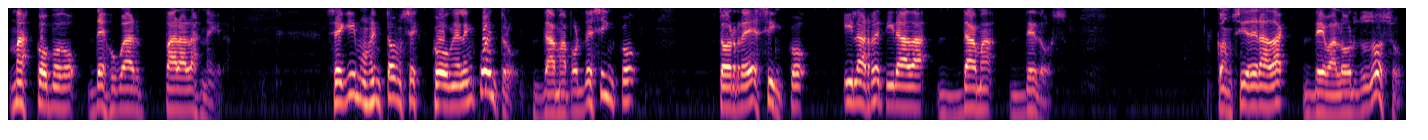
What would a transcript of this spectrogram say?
más cómodo de jugar para las negras. Seguimos entonces con el encuentro. Dama por D5, torre E5 y la retirada dama D2. Considerada de valor dudoso.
